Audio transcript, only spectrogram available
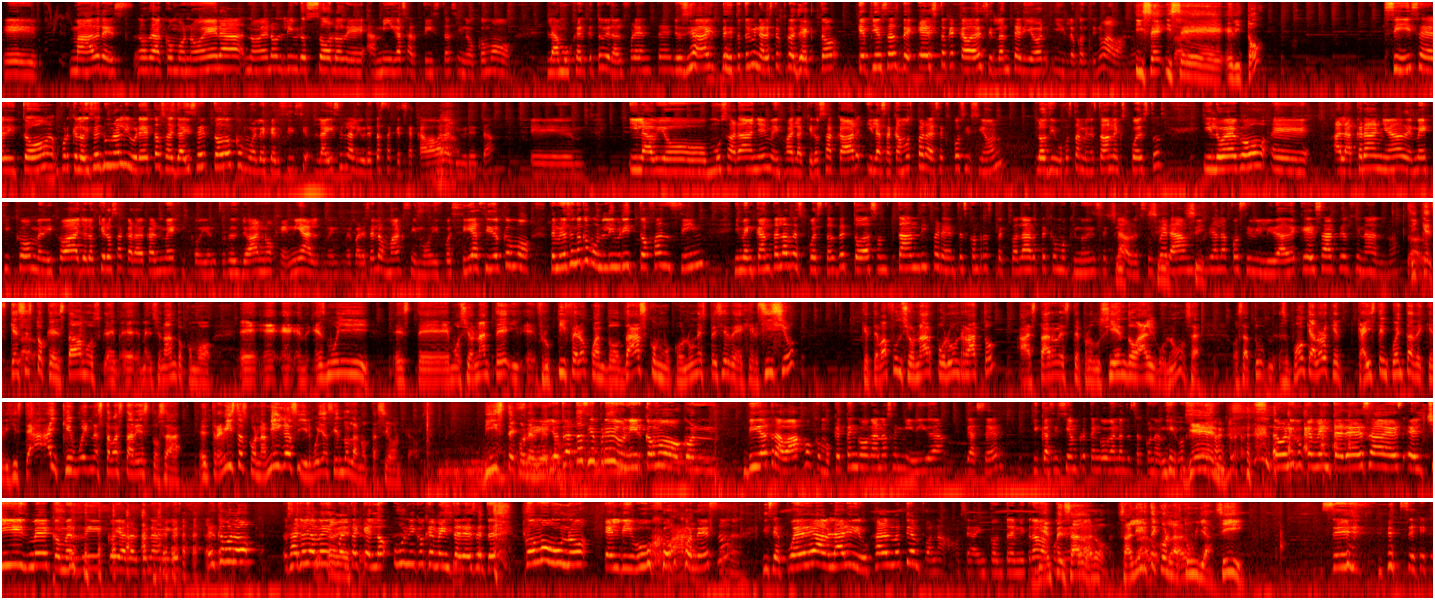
eh, madres. O sea, como no era, no era un libro solo de amigas artistas, sino como la mujer que tuviera al frente. Yo decía, ay, necesito terminar este proyecto. ¿Qué piensas de esto que acaba de decir la anterior? Y lo continuaba, ¿no? ¿Y se, y se editó? Sí, se editó porque lo hice en una libreta, o sea, ya hice todo como el ejercicio. La hice en la libreta hasta que se acababa la libreta. Eh, y la vio Musaraña y me dijo, ay, la quiero sacar. Y la sacamos para esa exposición. Los dibujos también estaban expuestos. Y luego eh, Alacraña de México me dijo, ah, yo lo quiero sacar acá en México. Y entonces yo, ah, no, genial, me, me parece lo máximo. Y pues sí, ha sido como, terminó siendo como un librito fanzine. Y me encantan las respuestas de todas, son tan diferentes con respecto al arte, como que uno dice, claro, es súper sí. amplia la posibilidad de que es arte al final, ¿no? sí, ¿qué, es- esto que estábamos eh, eh, mencionando? Como eh, eh, eh, es muy este, emocionante y eh, fructífero cuando das como con una especie de ejercicio que te va a funcionar por un rato a estar este, produciendo algo, ¿no? O sea, o sea, tú, supongo que a la hora que caíste en cuenta de que dijiste, ay, qué buena esta va a estar esto, o sea, entrevistas con amigas y voy haciendo la anotación, cabrón. Diste con Sí, el método. yo trato siempre de unir como con vida, trabajo, como que tengo ganas en mi vida de hacer. Y casi siempre tengo ganas de estar con amigos. Bien. Lo único que me interesa es el chisme, comer rico y hablar con amigos. Es como lo. O sea, yo ya me di cuenta que es lo único que me interesa. Entonces, ¿cómo uno el dibujo con eso? Ajá. Y se puede hablar y dibujar al mismo tiempo. No, o sea, encontré mi trabajo. Bien pensado. Claro, Salirte claro, con la tuya, sí. Sí, sí.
